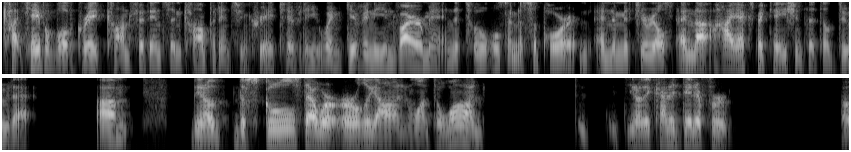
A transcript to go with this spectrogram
ca- capable of great confidence and competence and creativity when given the environment and the tools and the support and, and the materials and the high expectations that they'll do that. Um, you know, the schools that were early on one to one, you know, they kind of did it for a,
